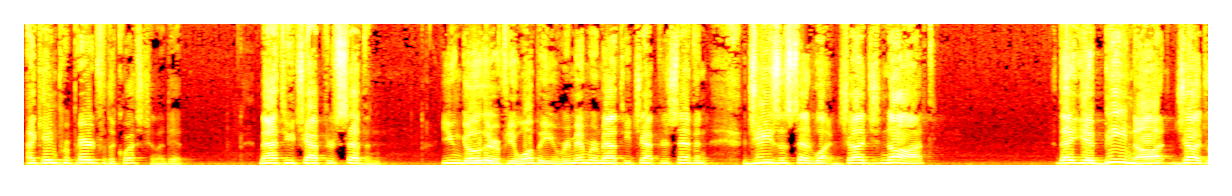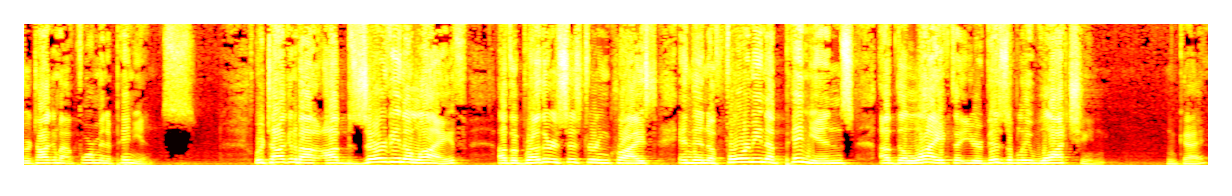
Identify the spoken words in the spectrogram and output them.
I came prepared for the question. I did. Matthew chapter 7. You can go there if you want, but you remember in Matthew chapter 7, Jesus said, What? Judge not that ye be not judged. We're talking about forming opinions. We're talking about observing a life, of a brother or sister in Christ and then forming opinions of the life that you're visibly watching. Okay?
